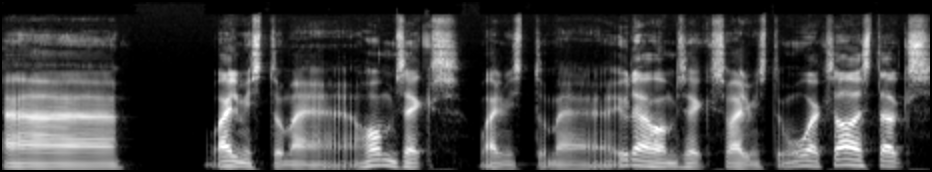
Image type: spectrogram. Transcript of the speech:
äh,. valmistume homseks, valmistume ülehomseks, valmistume uueks aastaks.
